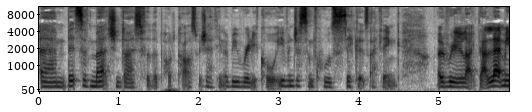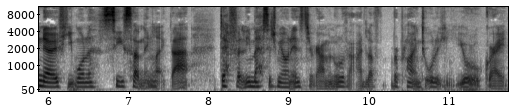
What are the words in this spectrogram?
um, bits of merchandise for the podcast, which I think would be really cool. Even just some cool stickers, I think I'd really like that. Let me know if you want to see something like that. Definitely message me on Instagram and all of that. I'd love replying to all of you. You're all great.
